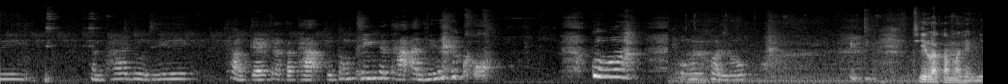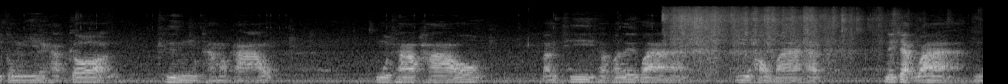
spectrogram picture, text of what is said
นี่มันพลาดอยู่ที่ถังแก๊สกับกระทะกูต้องทิ้งกระทะอันที่ไหนกูกลัว โอ้ยขนลุก ที่เรากำลังเห็นอยู่ตรงนี้นะครับ ก็คืองูทางมะพร้าว งูทางมะพร้าวบางที่เขาก็เรียกว่างูเห่าม้าครับ เนื่องจากว่างู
